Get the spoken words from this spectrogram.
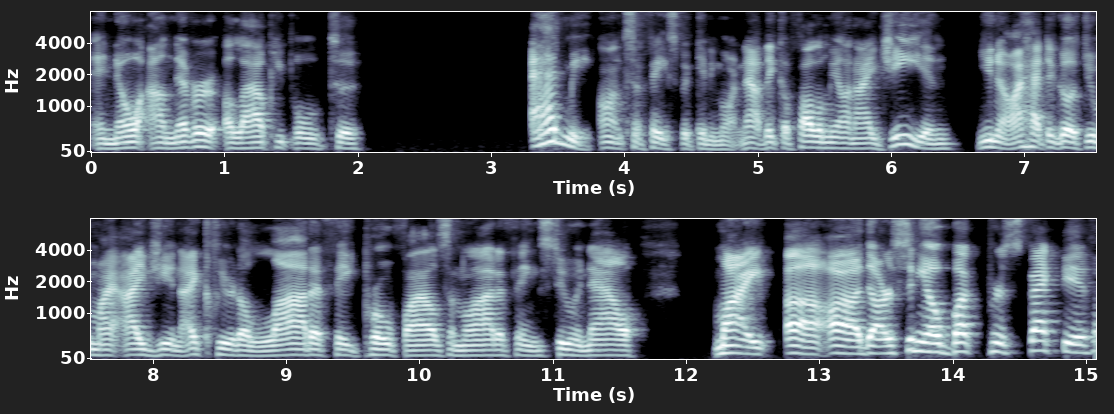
And no, I'll never allow people to add me onto Facebook anymore. Now they could follow me on IG. And, you know, I had to go through my IG and I cleared a lot of fake profiles and a lot of things too. And now my uh, uh the Arsenio Buck perspective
